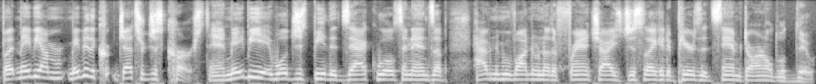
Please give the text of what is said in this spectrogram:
But maybe I'm maybe the Jets are just cursed, and maybe it will just be that Zach Wilson ends up having to move on to another franchise, just like it appears that Sam Darnold will do.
